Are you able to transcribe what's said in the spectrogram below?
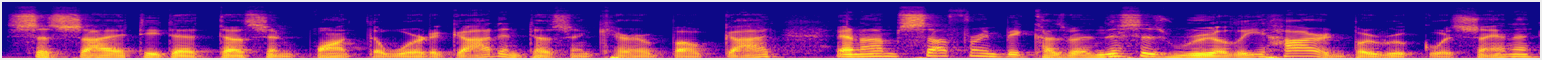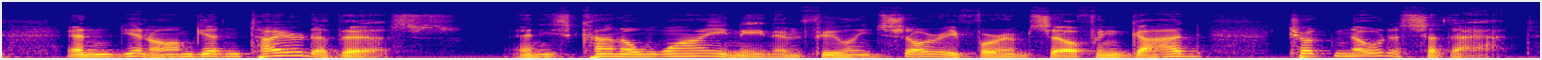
society that doesn't want the Word of God and doesn't care about God. And I'm suffering because of it. And this is really hard, Baruch was saying. And, and you know, I'm getting tired of this. And he's kind of whining and feeling sorry for himself. And God took notice of that.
